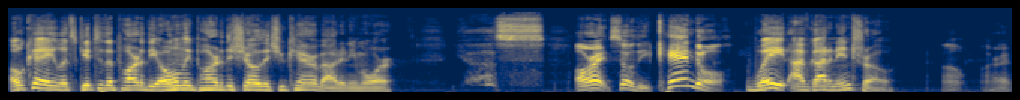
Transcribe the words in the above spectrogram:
Okay, let's get to the part of the only part of the show that you care about anymore. Yes. All right. So the candle. Wait, I've got an intro. Oh, all right.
